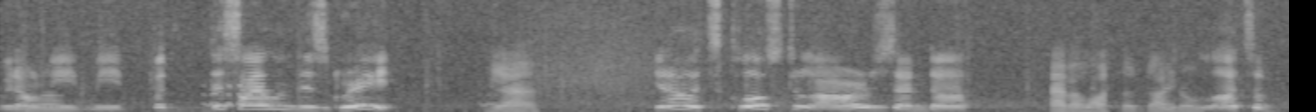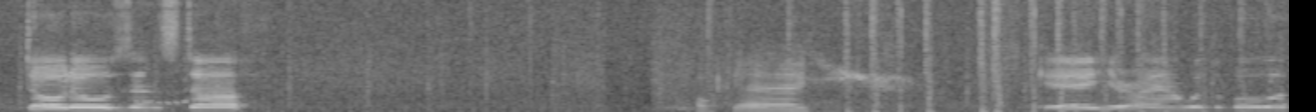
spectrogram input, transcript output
We don't need meat, but this island is great. Yeah, You know, it's close to ours and uh, have a lot of dino. lots of dodos and stuff. Okay. Okay, here I am with the bola.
